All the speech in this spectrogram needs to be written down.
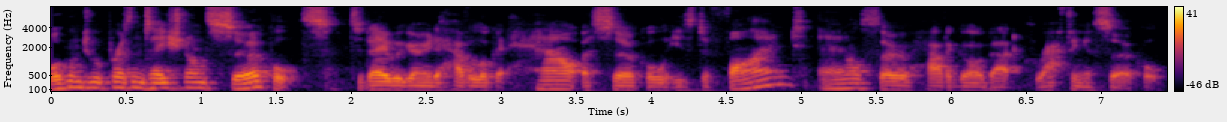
Welcome to a presentation on circles. Today we're going to have a look at how a circle is defined and also how to go about graphing a circle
